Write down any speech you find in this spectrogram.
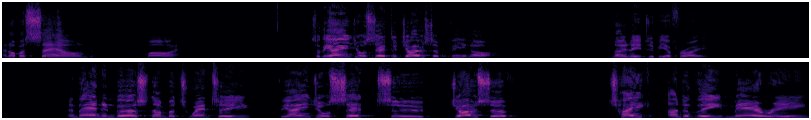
and of a sound mind. So the angel said to Joseph, Fear not. No need to be afraid. And then in verse number 20, the angel said to Joseph, Take unto thee Mary,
